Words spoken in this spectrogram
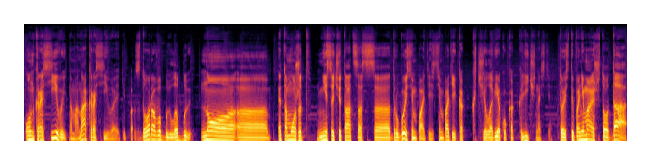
он красивый, там, она красивая, типа, здорово было бы. Но э, это может не сочетаться с э, другой симпатией, с симпатией как к человеку, как к личности. То есть ты понимаешь, что да,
